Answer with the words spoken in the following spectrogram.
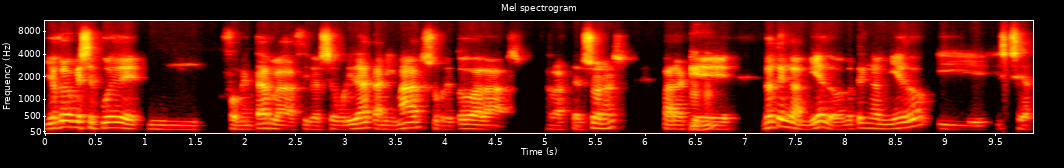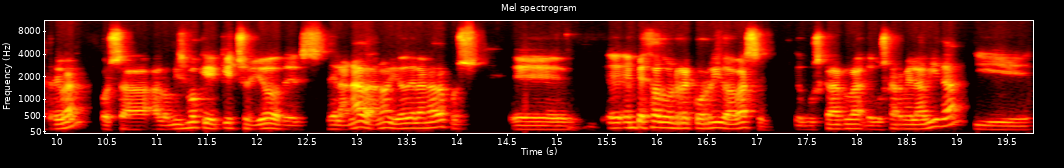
Yo creo que se puede mm, fomentar la ciberseguridad, animar sobre todo a las, personas para que no tengan miedo, no tengan miedo y, se atrevan pues a, lo mismo que, he hecho yo de la nada, ¿no? Yo de la nada pues eh, he empezado un recorrido a base de, buscarla, de buscarme la vida y,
